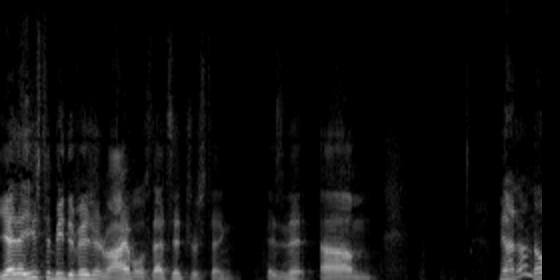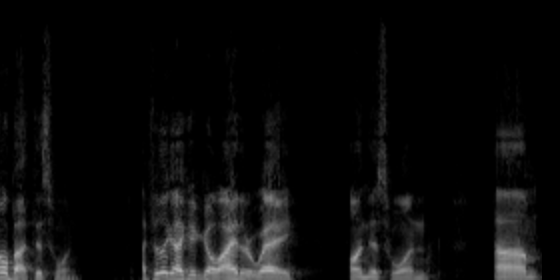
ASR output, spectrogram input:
yeah, they used to be division rivals. That's interesting, isn't it? Um, man, I don't know about this one. I feel like I could go either way on this one. Um,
